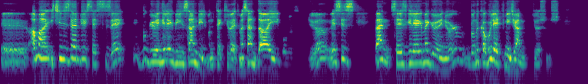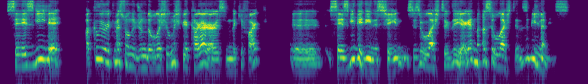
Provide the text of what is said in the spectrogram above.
Ee, ama içinizden bir ses size bu güvenilir bir insan değil, bunu teklif etmesen daha iyi olur diyor. Ve siz ben sezgilerime güveniyorum, bunu kabul etmeyeceğim diyorsunuz sezgiyle akıl yürütme sonucunda ulaşılmış bir karar arasındaki fark e, sezgi dediğiniz şeyin sizi ulaştırdığı yere nasıl ulaştığınızı bilmemeniz.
